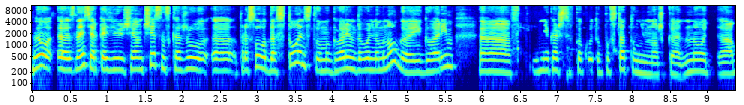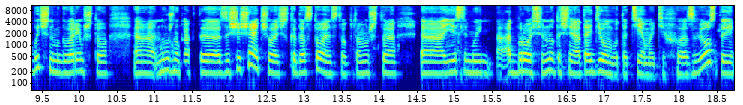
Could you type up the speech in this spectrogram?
Ну, э, знаете, Аркадий Юрьевич, я вам честно скажу, э, про слово «достоинство» мы говорим довольно много и говорим, э, мне кажется, в какую-то пустоту немножко. Но обычно мы говорим, что нужно как-то защищать человеческое достоинство, потому что если мы отбросим, ну, точнее, отойдем вот от темы этих звезд и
